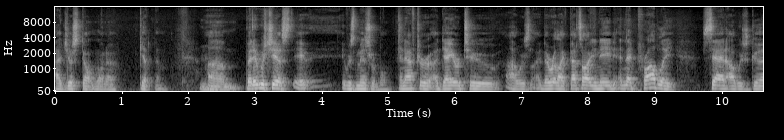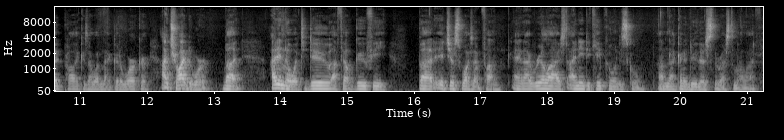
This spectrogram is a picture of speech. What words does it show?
I just don't want to get them. Um, but it was just it, it was miserable. And after a day or two, I was like, they were like, "That's all you need," and they probably said I was good, probably because I wasn't that good a worker. I tried to work, but I didn't know what to do. I felt goofy, but it just wasn't fun. And I realized I need to keep going to school. I'm not going to do this the rest of my life.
